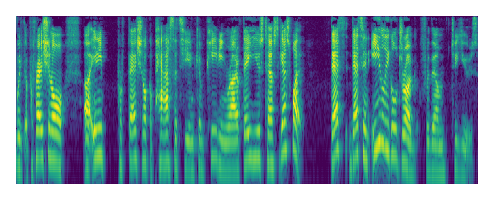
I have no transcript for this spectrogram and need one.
with a professional uh, any professional capacity in competing, right? If they use test, guess what? That's that's an illegal drug for them to use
